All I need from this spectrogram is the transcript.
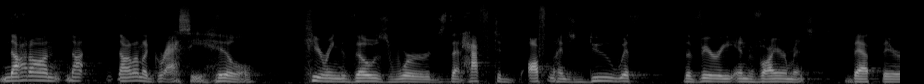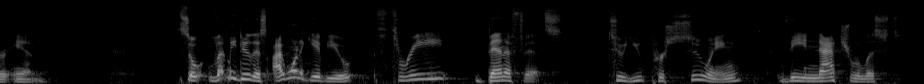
not on not not on a grassy hill hearing those words that have to oftentimes do with the very environment that they're in so let me do this i want to give you three benefits to you pursuing the naturalist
